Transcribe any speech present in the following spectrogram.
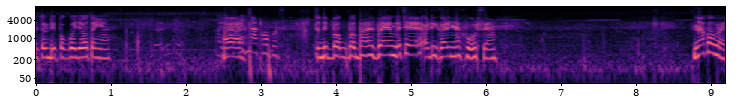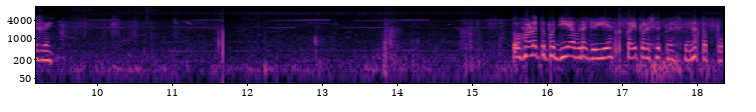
મિત્રો દીપકભાઈ જાઓ તો અહીંયા. હા. હા નાખવા પડશે. તો દીપક ભાવેશભાઈ એમ કે છે અઢી કાઢી નાખવું પડશે એમ. નાખો ભાવેશભાઈ તો હણો તો ભજીએ આપણે જોઈએ. કઈ છે ભાવેશભાઈને તપ્પો.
